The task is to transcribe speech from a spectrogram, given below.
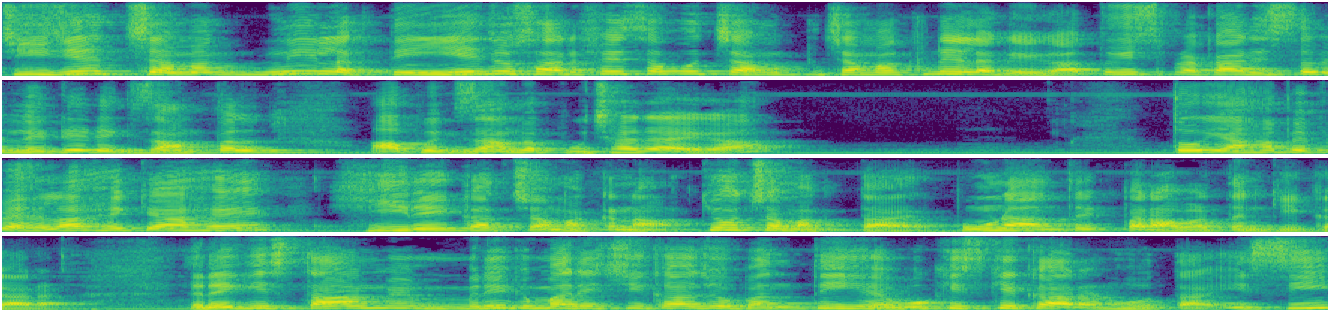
चीज़ें चमकने लगती हैं। ये जो सरफेस है, वो चमक चमकने लगेगा। तो इस प्रकार इससे रिलेटेड एग्ज़ाम्पल आपको एग्ज़ाम में पूछा जाएगा। तो यहाँ पे पहला है क्या है? हीरे का चमकना। क्यों चमकता है? पूर्ण आंतरिक परावर्तन के कारण। रेगिस्तान में मृग मरीचिका जो बनती है, वो किसके कारण होता है? इसी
